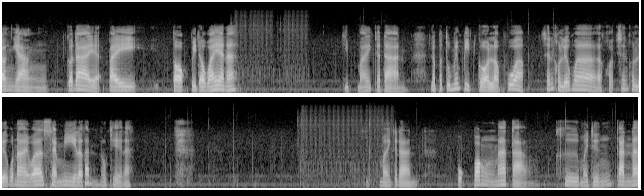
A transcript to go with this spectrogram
บางอย่างก็ได้อะไปตอกปิดเอาไว้อะนะหยิบไม้กระดาน แล้วประตูไม่ปิดก่อนเหรอพวก ฉันขอเรียกว่าขอฉันขอเรียกว่านายว่าแซมมี่แล้วกัน โอเคนะหยิบไม้กระดาน ปกป้องหน้าต่าง คือหมายถึงกันหน้า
